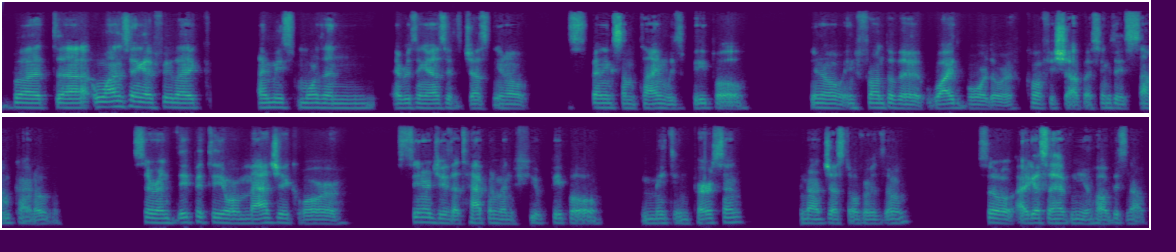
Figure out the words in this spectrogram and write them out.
But uh, one thing I feel like I miss more than everything else is just you know spending some time with people, you know, in front of a whiteboard or a coffee shop. I think there's some kind of serendipity or magic or synergy that happen when few people meet in person, not just over Zoom. So I guess I have new hobbies now.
